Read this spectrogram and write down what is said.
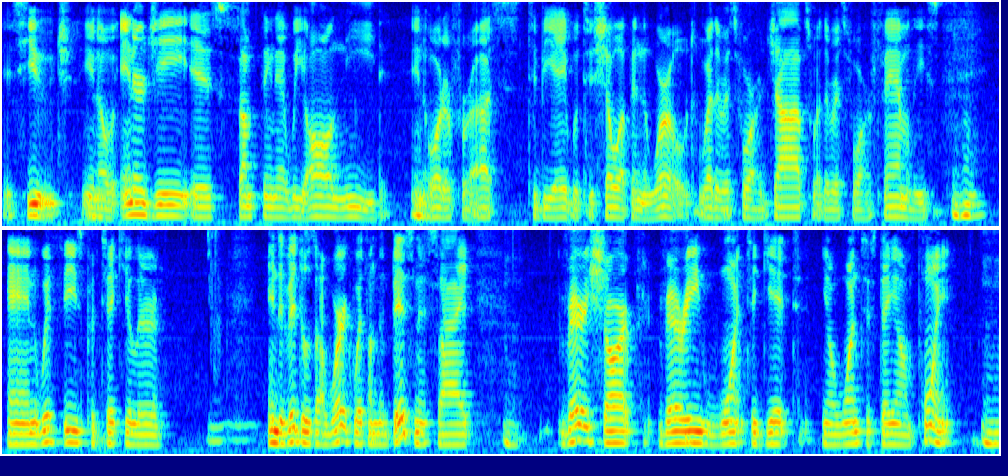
is huge. You know, mm-hmm. energy is something that we all need in mm-hmm. order for us to be able to show up in the world, whether it's for our jobs, whether it's for our families. Mm-hmm. And with these particular individuals I work with on the business side, very sharp, very want to get, you know, want to stay on point. Mm-hmm.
